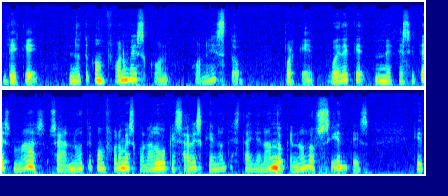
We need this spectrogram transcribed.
de que no te conformes con, con esto, porque puede que necesites más. O sea, no te conformes con algo que sabes que no te está llenando, que no lo sientes, que,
